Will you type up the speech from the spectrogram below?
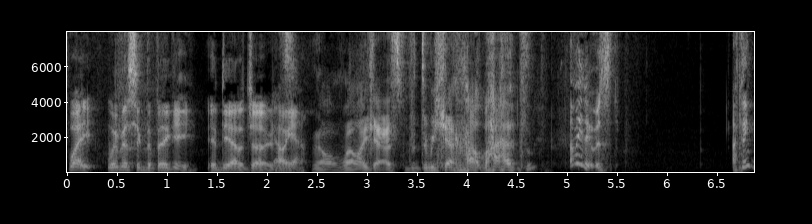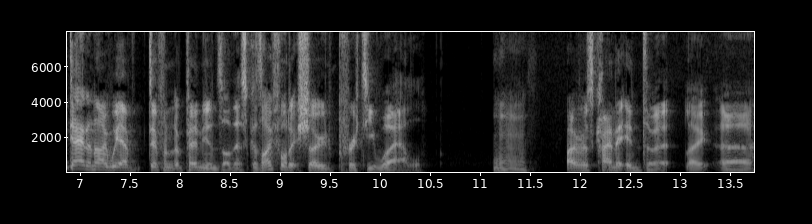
wait, we're missing the biggie, Indiana Jones. Oh yeah. oh well, I guess. But do we care about that? I mean, it was. I think Dan and I we have different opinions on this because I thought it showed pretty well. I was kind of into it. Like, uh,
